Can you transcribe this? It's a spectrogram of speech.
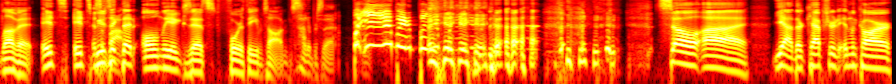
love it. It's it's, It's music that only exists for theme songs. Hundred percent. so uh yeah, they're captured in the car.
